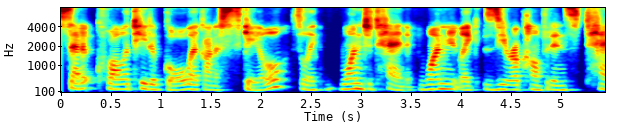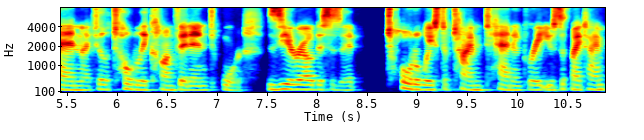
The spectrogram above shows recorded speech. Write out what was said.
set a qualitative goal like on a scale. So like 1 to 10 if 1 you're like 0 confidence 10 i feel totally confident or 0 this is a total waste of time 10 a great use of my time.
